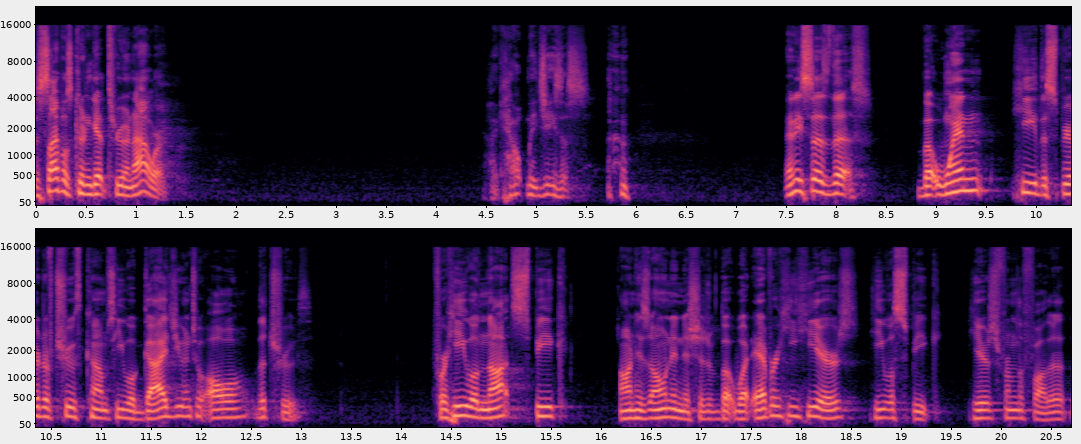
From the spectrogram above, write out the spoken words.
Disciples couldn't get through an hour. Like, help me, Jesus. then he says this But when he, the Spirit of truth, comes, he will guide you into all the truth. For he will not speak on his own initiative, but whatever he hears, he will speak. Hears from the Father,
